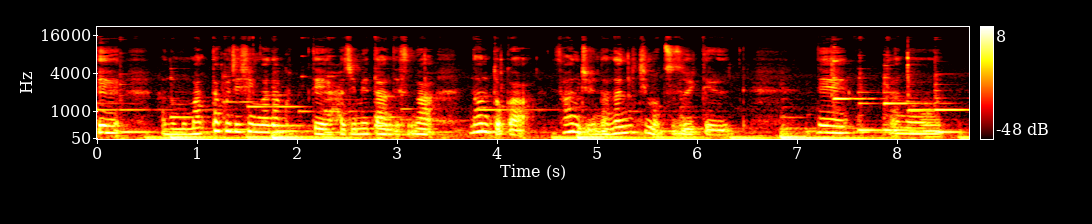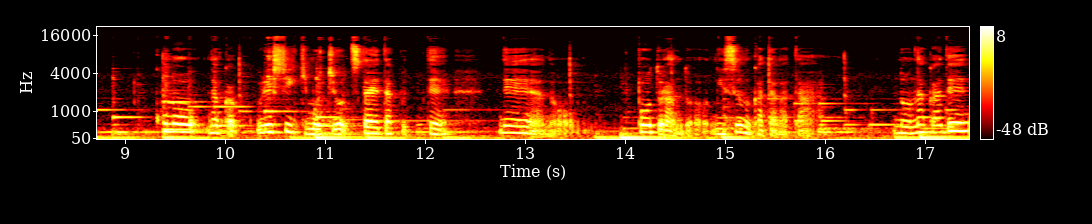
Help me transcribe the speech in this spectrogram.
であのもう全く自信がなくて始めたんですがなんとか37日も続いてる。であのこのなんか嬉しい気持ちを伝えたくってであのポートランドに住む方々の中で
